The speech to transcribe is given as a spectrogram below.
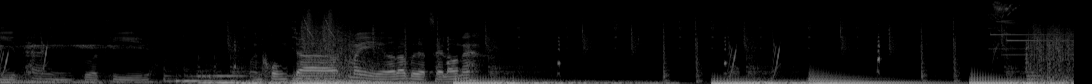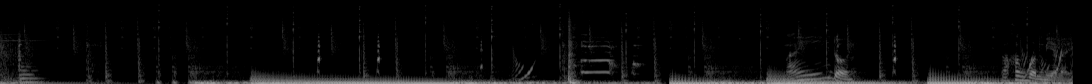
มีแท่งตัวที มันคงจะไม่ระเบิดใส่เรานะ ข้างบนมีอะไร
